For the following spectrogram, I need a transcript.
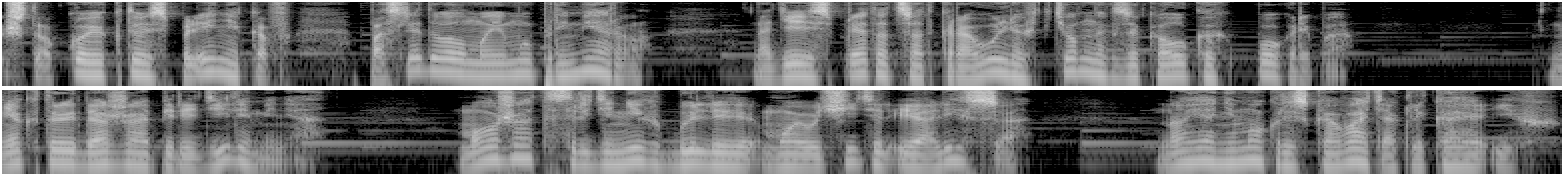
что кое-кто из пленников последовал моему примеру, надеясь спрятаться от караульных темных закоулках погреба. Некоторые даже опередили меня. Может, среди них были мой учитель и Алиса, но я не мог рисковать, окликая их.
